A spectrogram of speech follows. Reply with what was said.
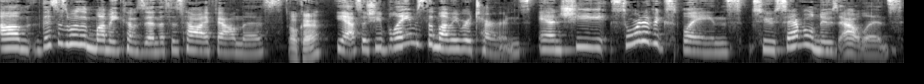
Um, this is where the mummy comes in. This is how I found this. Okay. Yeah, so she blames the mummy returns, and she sort of explains to several news outlets.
